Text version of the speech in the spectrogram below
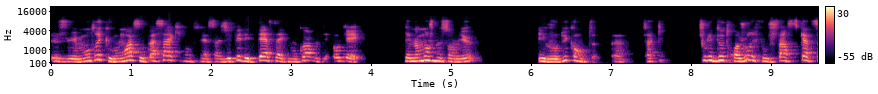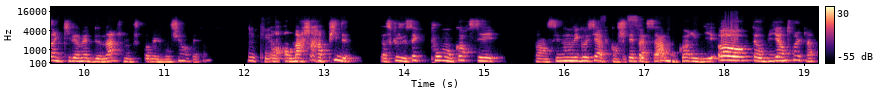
je lui ai montré que moi, c'est pas ça qui fonctionnait. Ça, j'ai fait des tests avec mon corps, je me dis, OK, quel moment je me sens mieux. Et aujourd'hui, quand, euh, tous les deux, trois jours, il faut que je fasse 4-5 km de marche, donc je promène mon chien, en fait. Hein. En, marche rapide. Parce que je sais que pour mon corps, c'est, enfin, non négociable. Quand je fais pas ça, mon corps, il dit, oh, t'as oublié un truc, là.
